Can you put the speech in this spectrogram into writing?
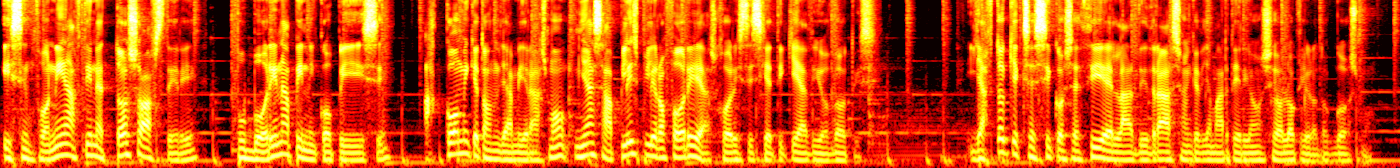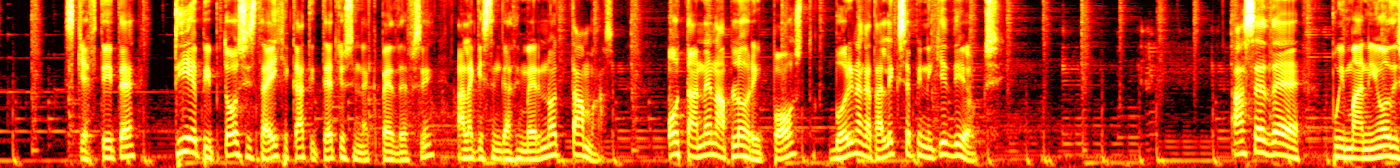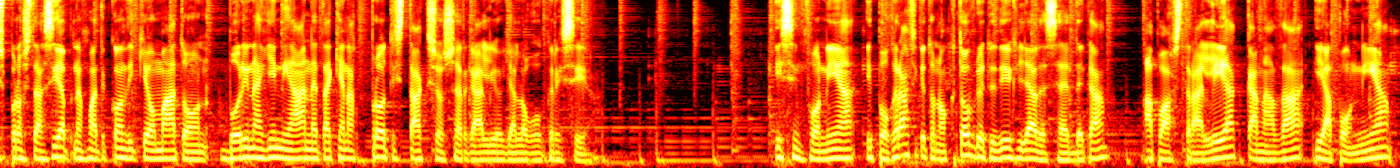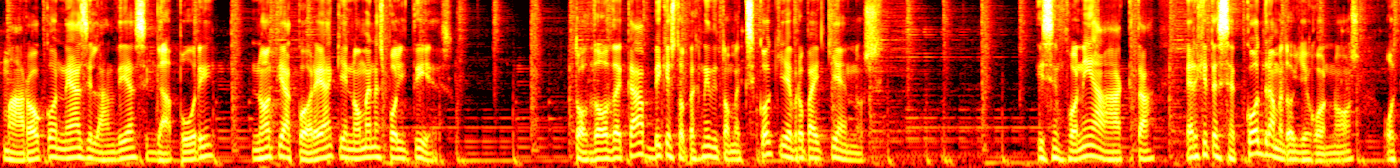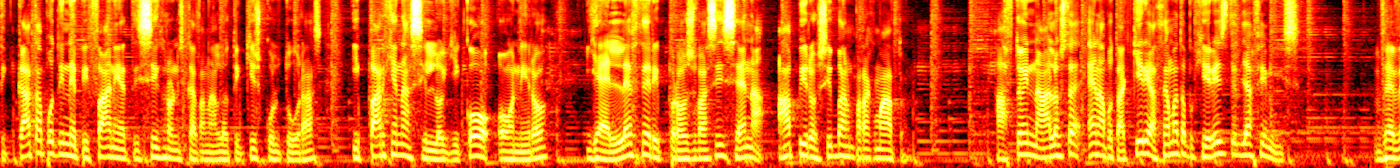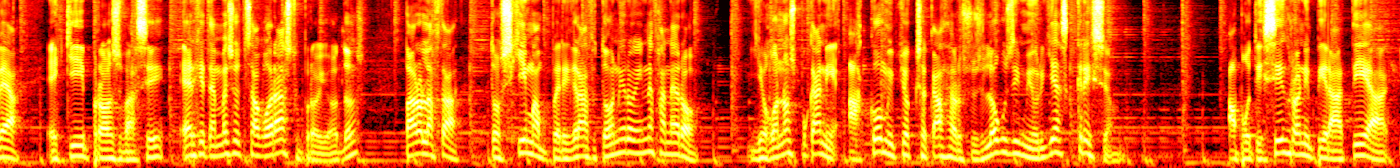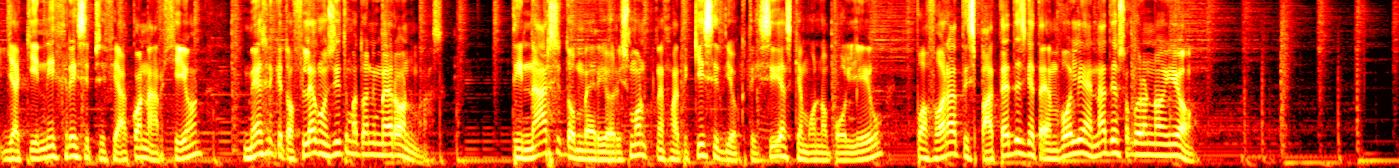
Η συμφωνία αυτή είναι τόσο αυστηρή που μπορεί να ποινικοποιήσει ακόμη και τον διαμοιρασμό μιας απλής πληροφορίας χωρίς τη σχετική αδειοδότηση. Γι' αυτό και ξεσήκωσε θύελα αντιδράσεων και διαμαρτυριών σε ολόκληρο τον κόσμο. Σκεφτείτε τι επιπτώσεις θα είχε κάτι τέτοιο στην εκπαίδευση αλλά και στην καθημερινότητά μας, όταν ένα απλό repost μπορεί να καταλήξει σε ποινική δίωξη. Άσε δε που η μανιώδης προστασία πνευματικών δικαιωμάτων μπορεί να γίνει άνετα και ένας πρώτης τάξεως εργαλείο για λογοκρισία. Η συμφωνία υπογράφηκε τον Οκτώβριο του 2011 από Αυστραλία, Καναδά, Ιαπωνία, Μαρόκο, Νέα Ζηλανδία, Σιγκαπούρη, Νότια Κορέα και Ηνωμένες Πολιτείες. Το 12 μπήκε στο παιχνίδι το Μεξικό και η Ευρωπαϊκή Ένωση. Η Συμφωνία ACTA έρχεται σε κόντρα με το γεγονός ότι κάτω από την επιφάνεια της σύγχρονης καταναλωτικής κουλτούρας υπάρχει ένα συλλογικό όνειρο για ελεύθερη πρόσβαση σε ένα άπειρο σύμπαν πραγμάτων. Αυτό είναι άλλωστε ένα από τα κύρια θέματα που χειρίζεται η διαφήμιση. Βέβαια, εκεί η πρόσβαση έρχεται μέσω της αγοράς του προϊόντος. Παρ' όλα αυτά, το σχήμα που περιγράφει το όνειρο είναι φανερό. Γεγονός που κάνει ακόμη πιο ξεκάθαρους τους λόγους δημιουργίας κρίσεων. Από τη σύγχρονη πειρατεία για κοινή χρήση ψηφιακών αρχείων μέχρι και το φλέγον ζήτημα των ημερών μας. Την άρση των περιορισμών πνευματικής ιδιοκτησίας και μονοπωλίου που αφορά τις πατέντες για τα εμβόλια ενάντια στον κορονοϊό.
